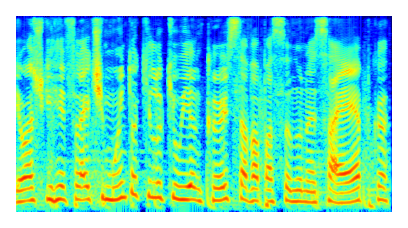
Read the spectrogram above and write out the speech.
Eu acho que reflete muito aquilo que o Ian Curtis estava passando nessa época,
